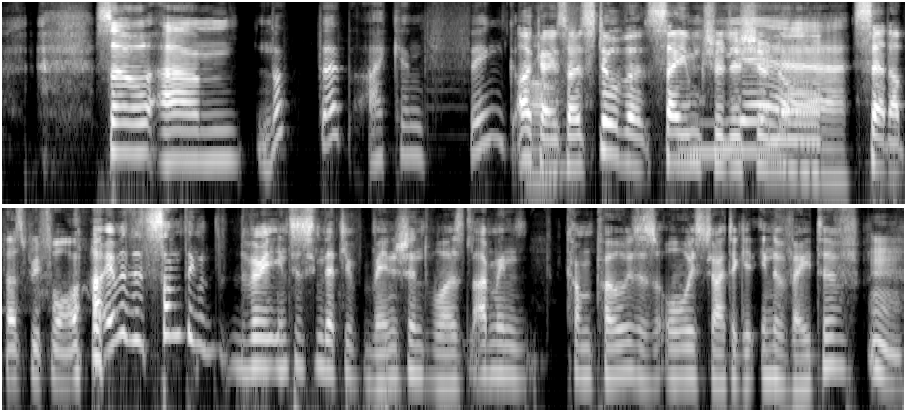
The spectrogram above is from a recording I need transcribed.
so, um, not that I can think. okay, of. so it's still the same traditional Yeah. setup as before. However, there's something very interesting that you've mentioned was, I mean, composers always try to get innovative, Mm.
